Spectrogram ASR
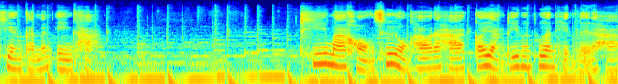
เคียงกันนั่นเองค่ะ ที่มาของชื่อของเขานะคะ ก็อย่างที่เพื่อนๆเห็นเลยนะคะ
